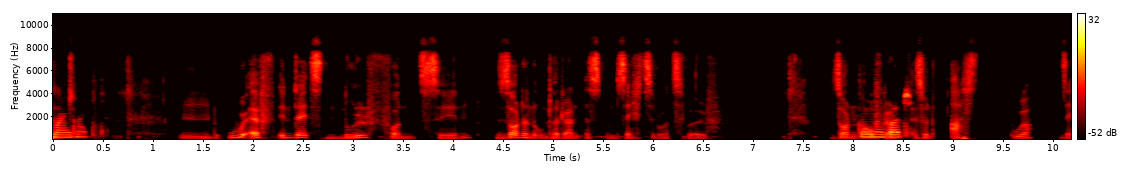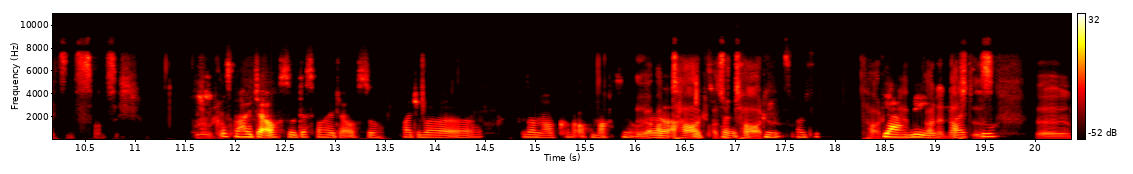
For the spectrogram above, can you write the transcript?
mein 80%. Gott. Mm, UF-Index 0 von 10. Sonnenuntergang ist um 16.12 Uhr. Sonnenaufgang Gott. ist um 8 Uhr 16.20 Ich wollte grad- Das war heute auch so, das war heute auch so. Heute war äh, Sonnenaufgang auch um 18 Uhr. Äh, am Tag, also 18, Tag. 26. Tag. Ja, nee, an der Nacht ist äh,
